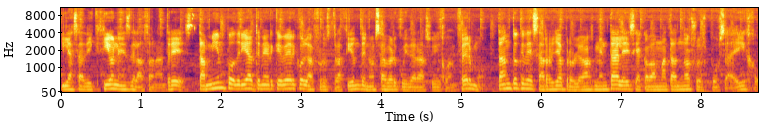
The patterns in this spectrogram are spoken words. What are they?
y las adicciones de la zona 3. También podría tener que ver con la frustración de no saber cuidar a su hijo enfermo, tanto que desarrolla problemas mentales y acaba matando a su esposa e hijo.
